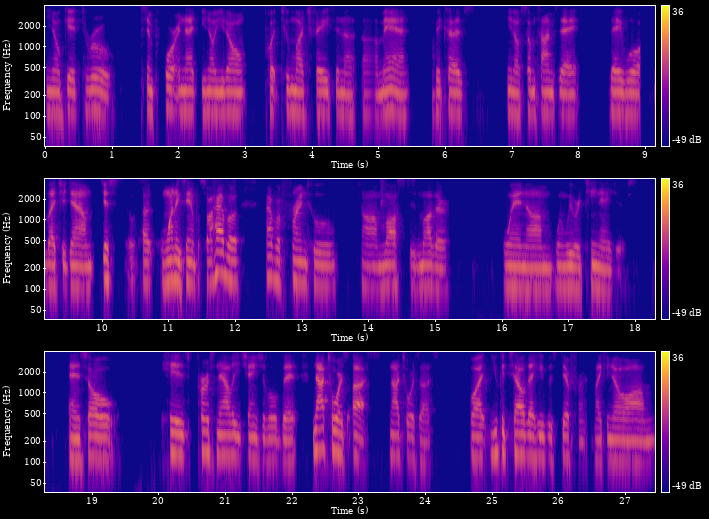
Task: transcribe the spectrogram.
you know, get through it's important that you know you don't put too much faith in a, a man because you know sometimes they they will let you down. Just uh, one example. So i have a i have a friend who um, lost his mother when um, when we were teenagers. And so his personality changed a little bit not towards us not towards us but you could tell that he was different. Like you know um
